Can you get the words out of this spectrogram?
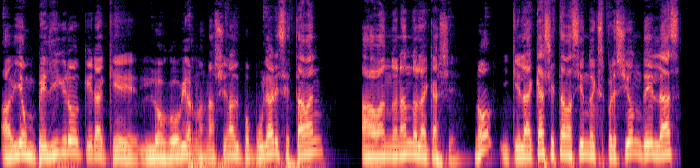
había un peligro que era que los gobiernos nacional populares estaban abandonando la calle, ¿no? Y que la calle estaba siendo expresión de las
